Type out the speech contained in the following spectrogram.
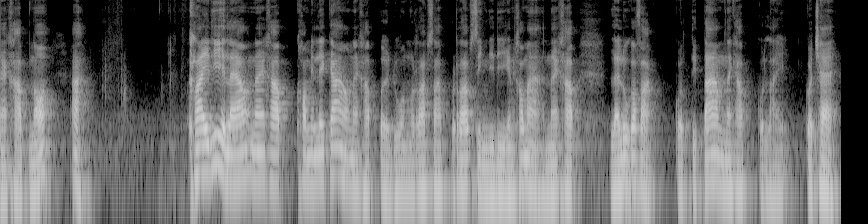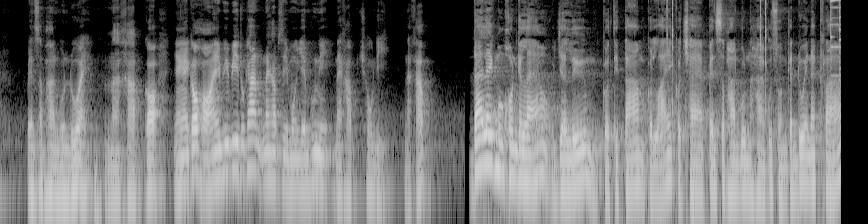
นะครับเนาะอะใครที่เห็นแล้วนะครับคอมเมนต์เลข9นะครับ เปิดดวงรับทรัพย์รับสิ่งดีๆกันเข้ามานะครับ และลูกก็ฝากกดติดตามนะครับ กดไลค์กดแชร์ เป็นสะพานบุญด้วยนะครับ ก็ยังไงก็ขอให้พี่ๆทุกท่านนะครับ4โมงเย็นพรุ่งนี้นะครับ โชคดีนะครับ ได้เลขมงคลกันแล้ว อย่าลืมกดติดตามกดไลค์กดแชร์เป็นสะพานบุญมหากุศลกันด้วยนะครับ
